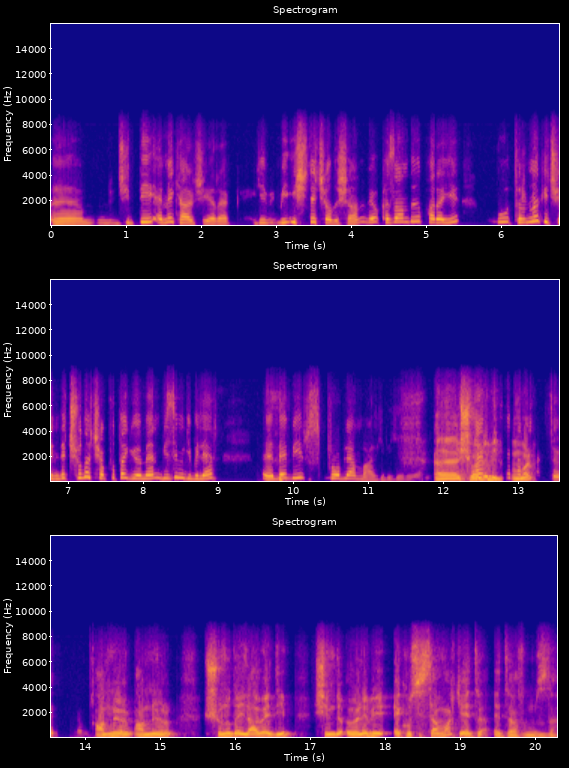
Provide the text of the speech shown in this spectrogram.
em, ciddi emek harcayarak gibi bir işte çalışan ve kazandığı parayı bu tırnak içinde çula çaputa gömen bizim gibiler e, de bir problem var gibi geliyor. Ee, şöyle Ben bir durum var. Anlıyorum, anlıyorum. Şunu da ilave edeyim. Şimdi öyle bir ekosistem var ki etra- etrafımızda.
